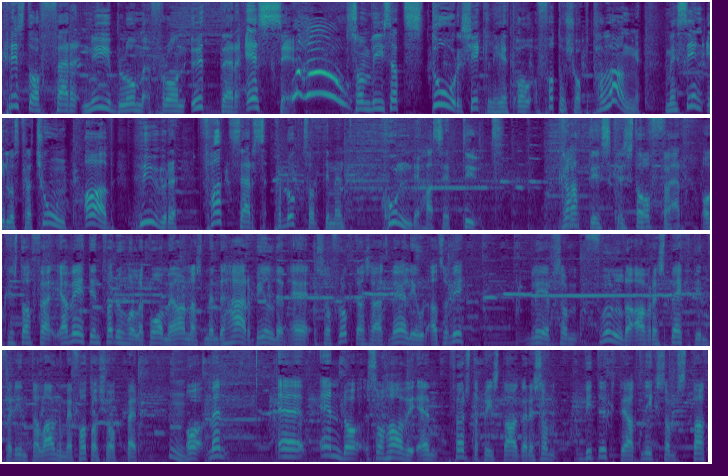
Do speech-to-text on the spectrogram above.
Kristoffer Nyblom från Ytter Esse som visat stor skicklighet och Photoshop-talang med sin illustration av hur Fazers produktsortiment kunde ha sett ut. Grattis Kristoffer! Och Kristoffer, jag vet inte vad du håller på med annars men den här bilden är så fruktansvärt välgjord. Alltså vi blev som fulla av respekt inför din talang med photoshoppen. Och, men ändå så har vi en första pristagare som vi tyckte att liksom stack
